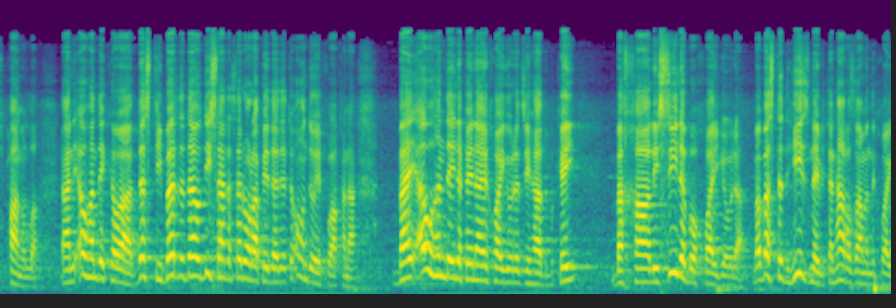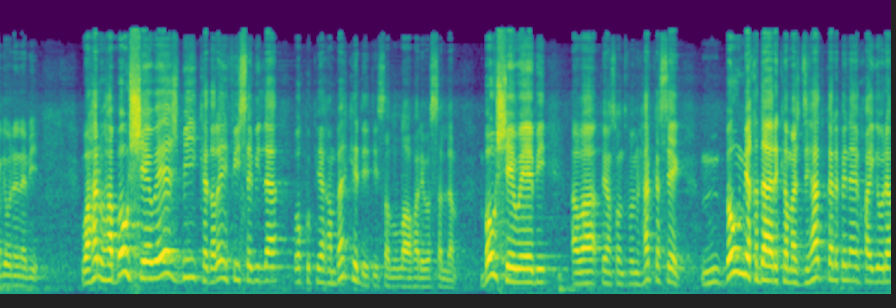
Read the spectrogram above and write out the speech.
سبحان الله ینی ئەو هەندێکەوە دەستی بەردەدا و دیسان لەسەر و ڕاپێدا دێت ئەوەن دەوێ فواقەنا بای ئەو هەندەی لە پێناوی خی گەورە جیهات بکەی بە خالیسی لە بۆ خی گەورە مەبەستت هیچ نەبی تەنها ڕزامندخوای گەورە نەبی. و هەروها بەو شێوەیەش بی کە دەڵێن فی سەبیلا وەکو پێغەمبەر کردێتی صلی الله عليه وسلم بەو شێوەیەبی ئەوە پێ هەر کەسێک بەو مقدارە کە مەجدهات بکە لە پێناوی خی گەورە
